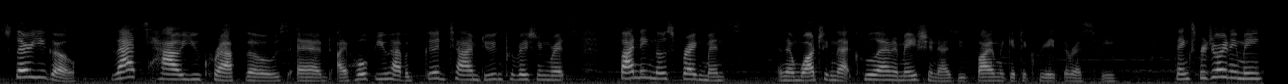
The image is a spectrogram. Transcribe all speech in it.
So there you go. That's how you craft those, and I hope you have a good time doing provisioning writs, finding those fragments, and then watching that cool animation as you finally get to create the recipe. Thanks for joining me!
